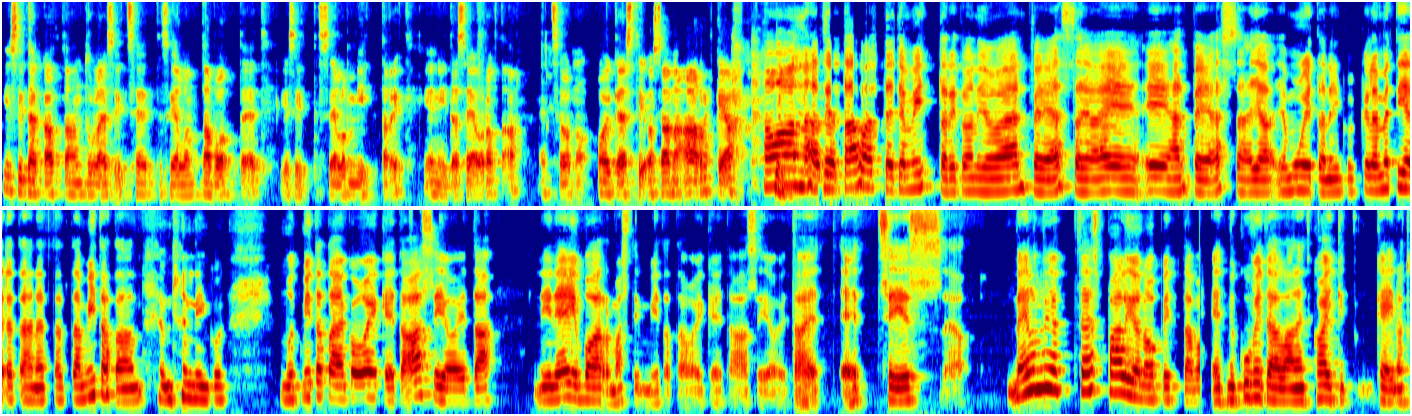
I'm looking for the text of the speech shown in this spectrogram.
Ja sitä kauttahan tulee sitten se, että siellä on tavoitteet ja sitten siellä on mittarit ja niitä seurataan. Että se on oikeasti osana arkea. Onhan se tavoitteet ja mittarit on jo NPS ja ENPS e ja, ja muita. Niin kuin, kyllä me tiedetään, että tätä mitataan, niin kuin, mutta mitataanko oikeita asioita, niin ei varmasti mitata oikeita asioita. Et, et siis meillä on vielä tässä paljon opittavaa, että me kuvitellaan, että kaikki keinot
